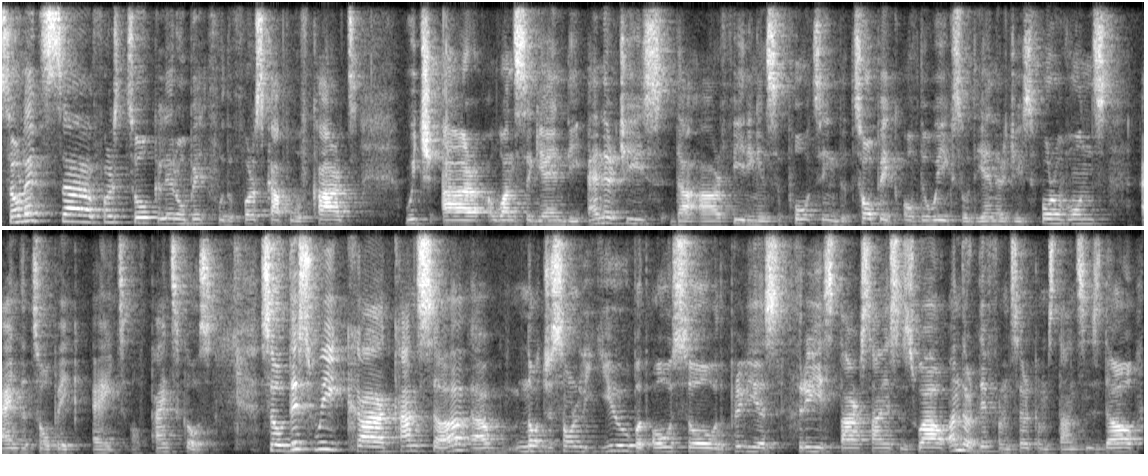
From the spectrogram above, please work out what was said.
So let's uh, first talk a little bit for the first couple of cards, which are once again the energies that are feeding and supporting the topic of the week. So the energies Four of Wands and the topic Eight of Pentacles. So this week, uh, Cancer, uh, not just only you, but also the previous three star signs as well, under different circumstances though,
